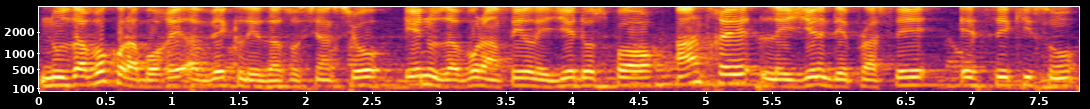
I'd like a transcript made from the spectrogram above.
Nous avons collaboré avec les associations et nous avons lancé les jeux de sport entre les jeunes déplacés et ceux qui sont,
